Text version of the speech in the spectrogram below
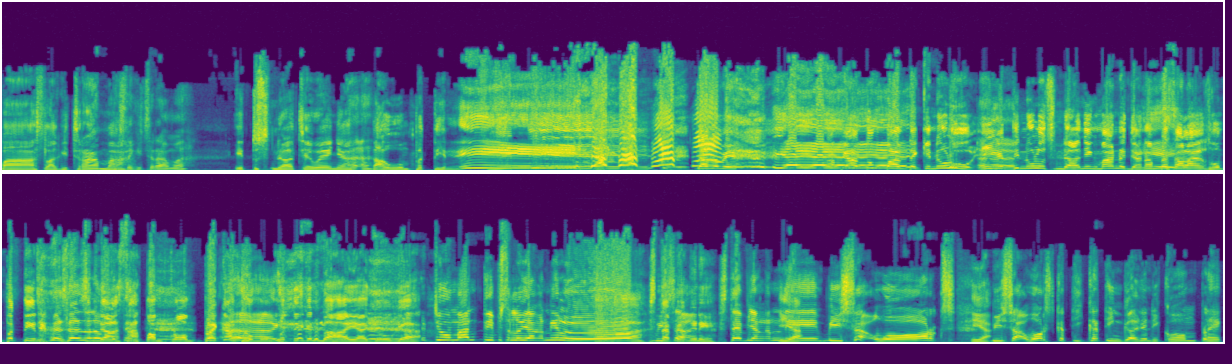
Pas lagi ceramah, Pas lagi ceramah. Itu sendal ceweknya lau umpetin. Cakep ya. Iya iya iya. Tapi antum iya, iya. pantekin dulu, ingetin dulu sendalnya yang mana jangan sampai Iya. salah umpetin. Sendal sapam komplek Ah, umpetin kan bahaya juga. Cuman tips lu yang ini lu Ah, step yang ini? Step yang ini Iya. bisa works Iya. Bisa works ketika tinggalnya di komplek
